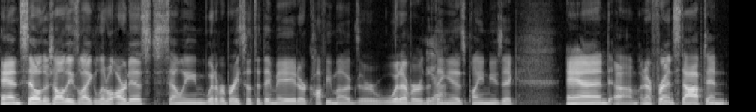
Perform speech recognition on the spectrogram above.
And so there's all these like little artists selling whatever bracelets that they made or coffee mugs or whatever the Yeah. thing is playing music. And um, and our friend stopped and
